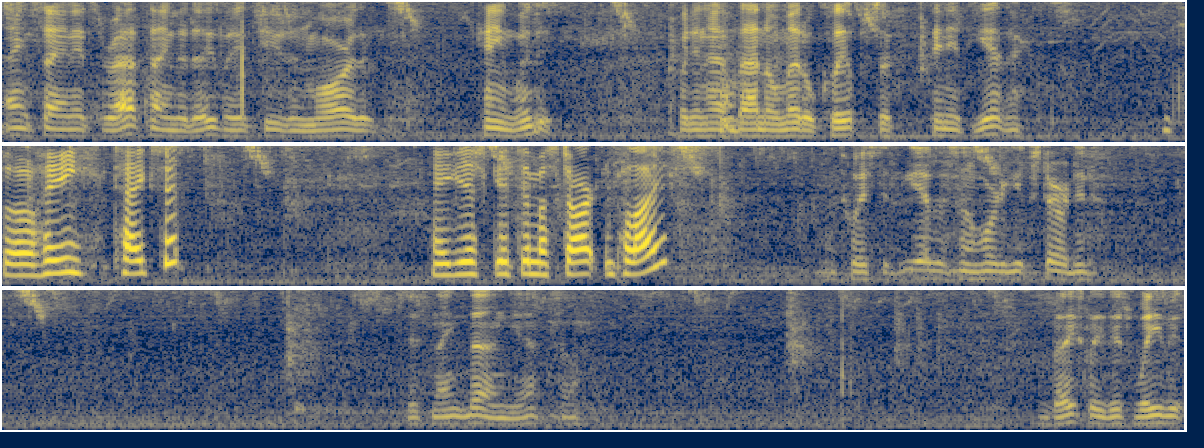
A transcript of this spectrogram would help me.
I ain't saying it's the right thing to do, but it's using more that came with it. We didn't have to buy no metal clips to pin it together. So he takes it. He just gets him a starting place. And twist it together somewhere to get started. This ain't done yet, so basically just weave it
